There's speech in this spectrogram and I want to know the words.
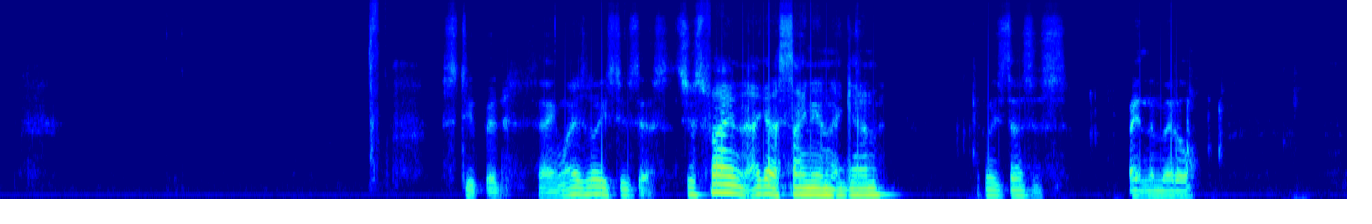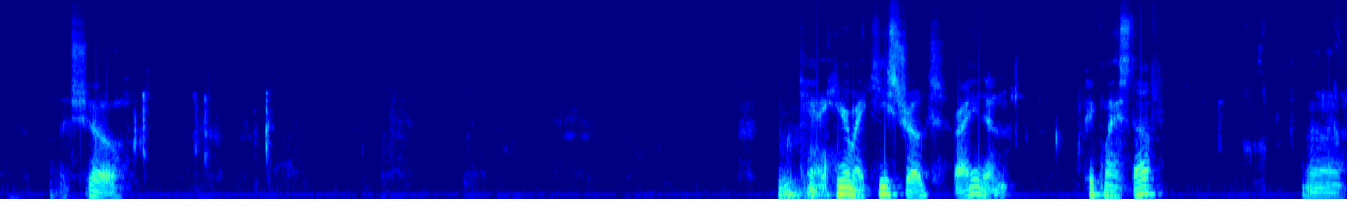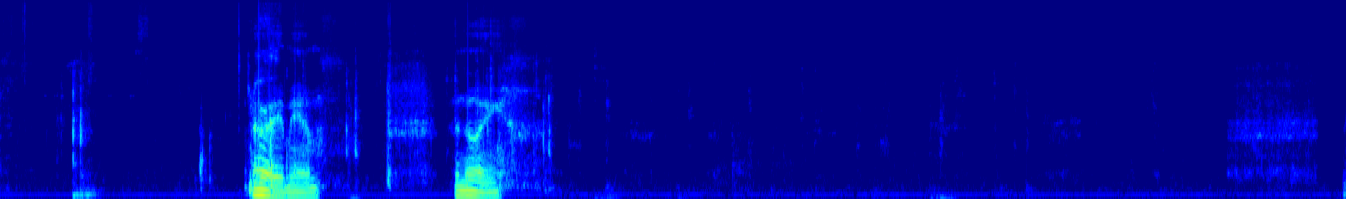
Stupid thing. Why does it always do this? It's just fine. I gotta sign in again. It always does this right in the middle show. Can't hear my keystrokes, right? And pick my stuff. Uh, all right, man. Annoying.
